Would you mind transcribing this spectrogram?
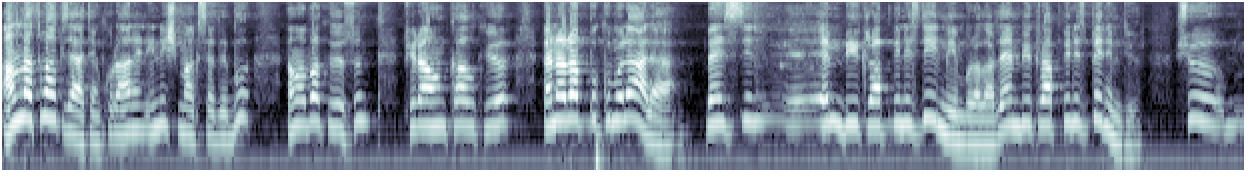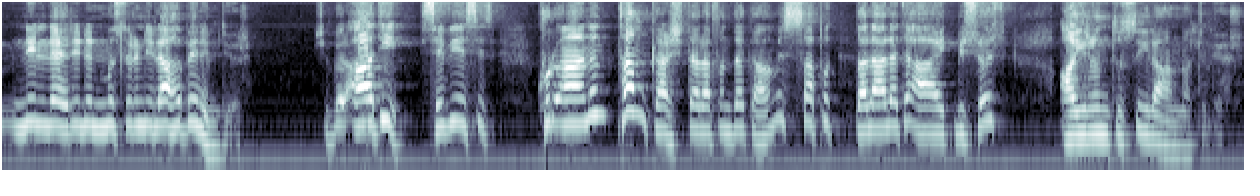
anlatmak zaten Kur'an'ın iniş maksadı bu. Ama bakıyorsun Firavun kalkıyor. Ene rabbukumul ala. Ben sizin e, en büyük Rabbiniz değil miyim buralarda? En büyük Rabbiniz benim diyor. Şu Nil nehrinin Mısır'ın ilahı benim diyor. Şimdi böyle adi, seviyesiz. Kur'an'ın tam karşı tarafında kalmış sapık, dalalete ait bir söz ayrıntısıyla anlatılıyor.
